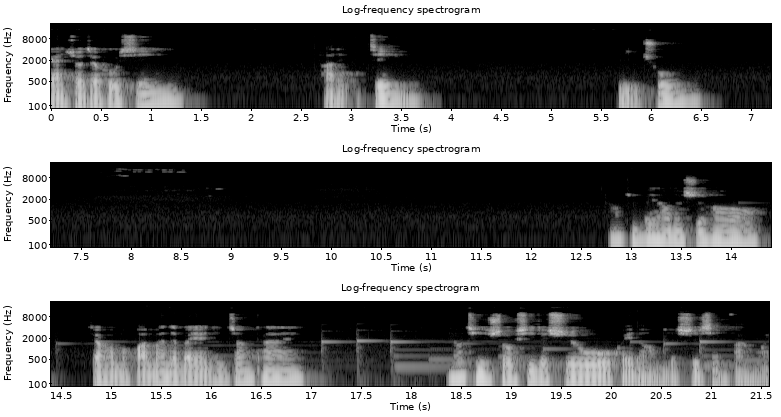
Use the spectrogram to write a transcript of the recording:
感受着呼吸，它的进、溢出。准备好的时候，将我们缓慢的把眼睛张开，邀请熟悉的事物回到我们的视线范围。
